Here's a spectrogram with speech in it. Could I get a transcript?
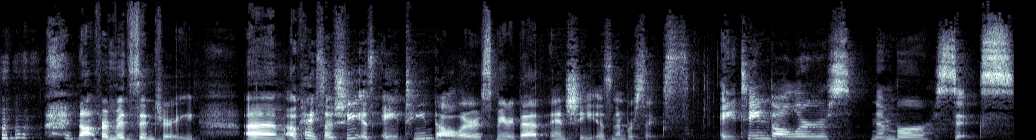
can't. Not for mid century. Um, okay, so she is $18, Mary Beth, and she is number six. $18, number six.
